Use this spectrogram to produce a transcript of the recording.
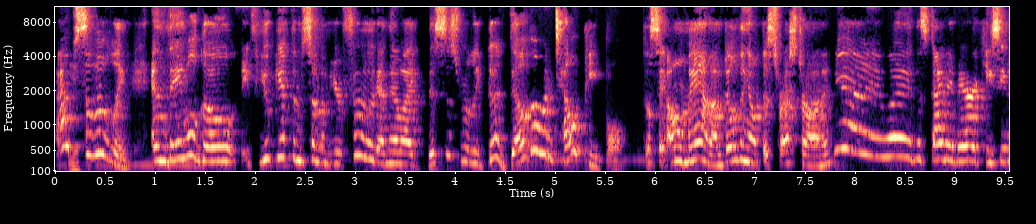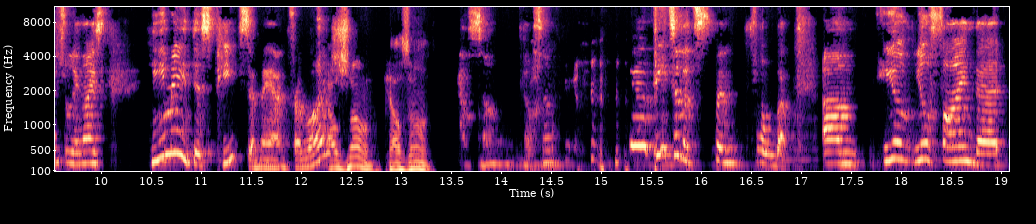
absolutely. And they will go, if you give them some of your food and they're like, this is really good, they'll go and tell people. They'll say, oh man, I'm building out this restaurant. And yeah, this guy named Eric, he seems really nice. He made this pizza, man, for lunch. Calzone, calzone. Calzone, calzone. yeah, pizza that's been filled up. Um, you'll you'll find that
